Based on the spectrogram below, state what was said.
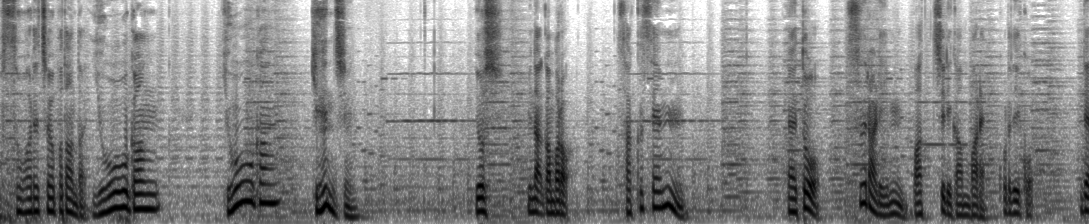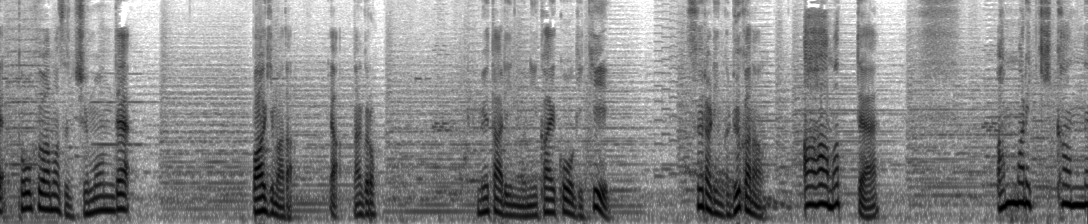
襲われちゃうパターンだ。溶岩、溶岩？原人？よし、みんな頑張ろう。作戦、えっ、ー、と、スラリン、バッチリ頑張れ。これでいこう。で、豆腐はまず呪文で、バギマだ。いや、殴ろう。メタリンの2回攻撃、スラリンがルカナン。あー、待って。あんまり効かんね。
